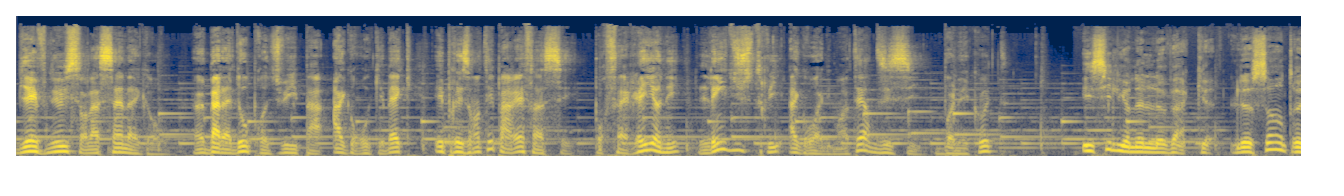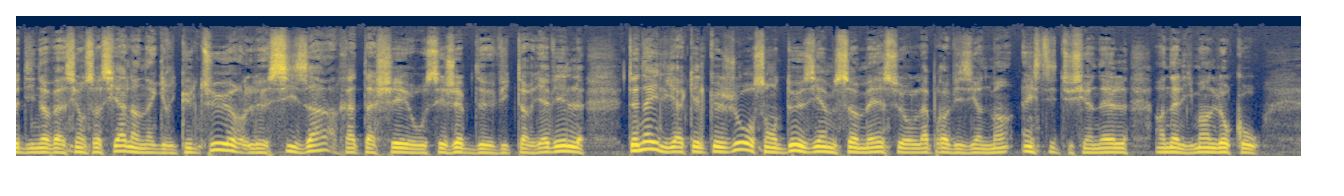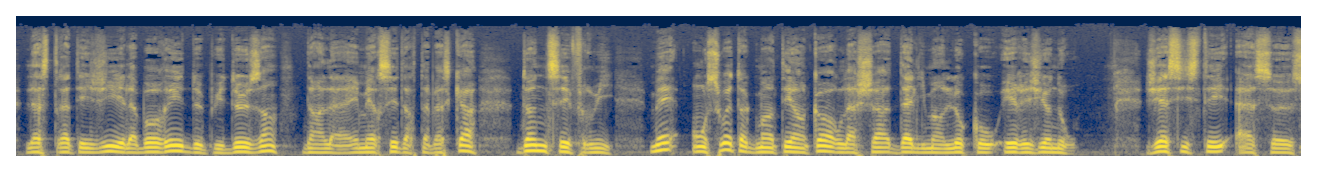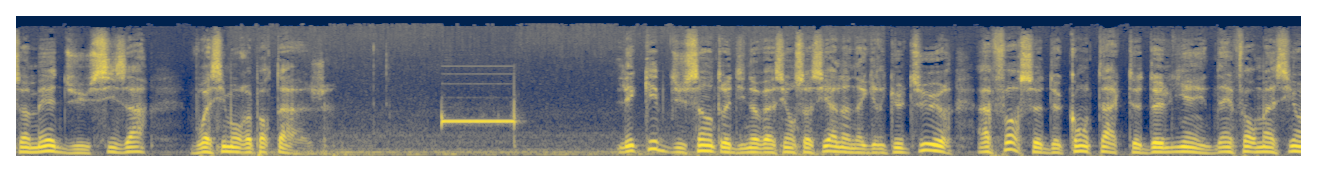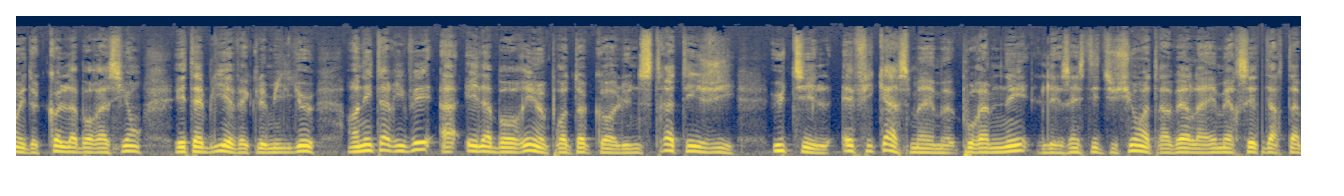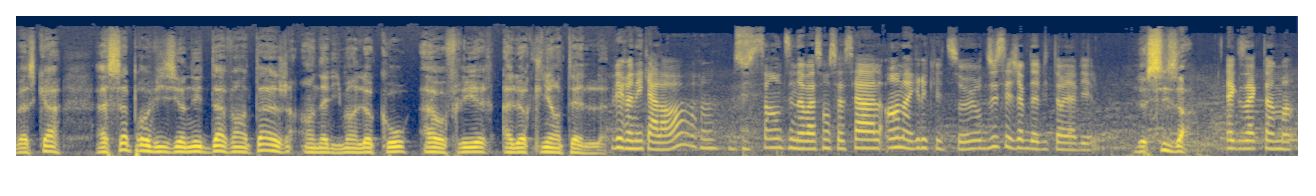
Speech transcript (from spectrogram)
Bienvenue sur la scène agro, un balado produit par Agro-Québec et présenté par FAC pour faire rayonner l'industrie agroalimentaire d'ici. Bonne écoute. Ici Lionel Levac. Le Centre d'innovation sociale en agriculture, le CISA, rattaché au Cégep de Victoriaville, tenait il y a quelques jours son deuxième sommet sur l'approvisionnement institutionnel en aliments locaux. La stratégie élaborée depuis deux ans dans la MRC d'Arthabasca donne ses fruits, mais on souhaite augmenter encore l'achat d'aliments locaux et régionaux. J'ai assisté à ce sommet du CISA. Voici mon reportage. L'équipe du Centre d'innovation sociale en agriculture, à force de contacts, de liens, d'informations et de collaboration établis avec le milieu, en est arrivée à élaborer un protocole, une stratégie utile, efficace même, pour amener les institutions à travers la MRC d'Arthabasca à s'approvisionner davantage en aliments locaux à offrir à leur clientèle. Véronique Allard, du Centre d'innovation sociale en agriculture du Cégep de Victoriaville. Le CISA. Exactement.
